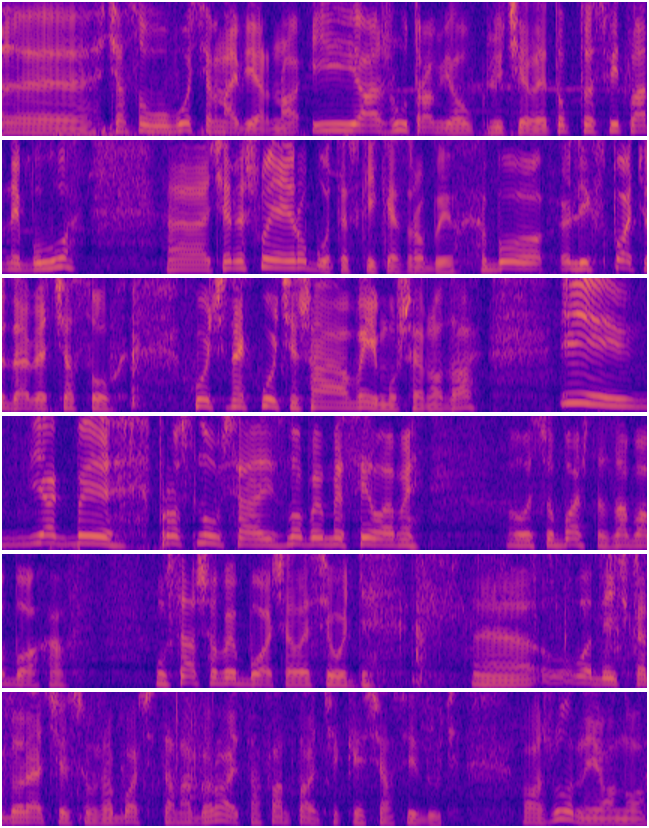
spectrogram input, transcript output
е, часово 8, мабуть, і аж утром його включили. Тобто світла не було. Е, Через що я і роботи скільки зробив. Бо ліг спати у 9 часов. Хоч не хочеш, а вимушено. Да? І якби проснувся із новими силами, ось бачите, забабахав. Усе, що ви бачили сьогодні. Е, Водичка, до речі, вже бачите, набирається, фонтанчики зараз йдуть. Аж он і воно.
